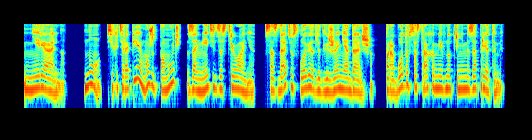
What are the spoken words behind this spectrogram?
нереально. Но психотерапия может помочь заметить застревание, создать условия для движения дальше, поработав со страхами и внутренними запретами,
